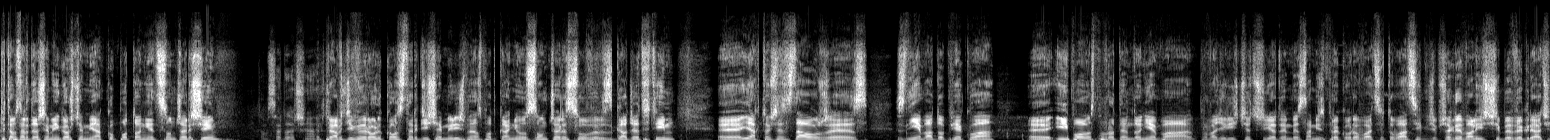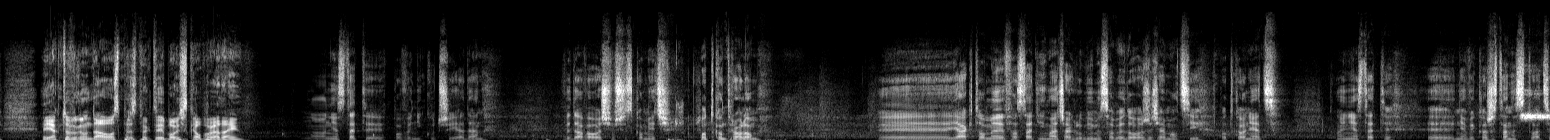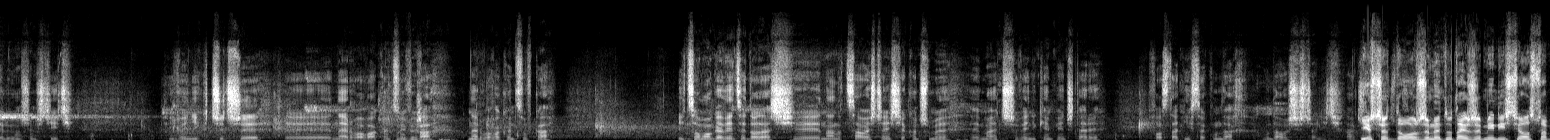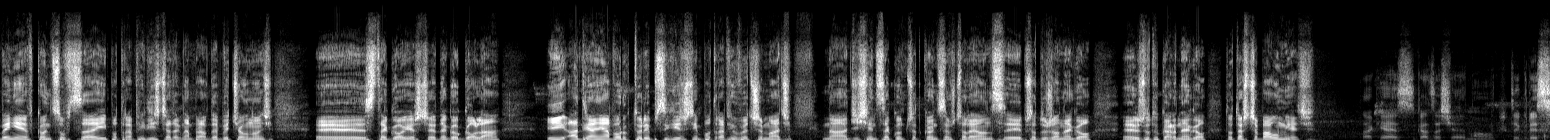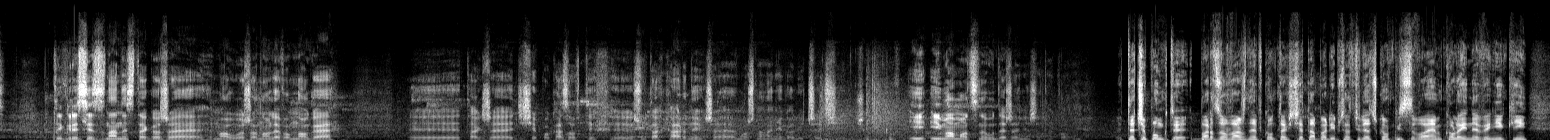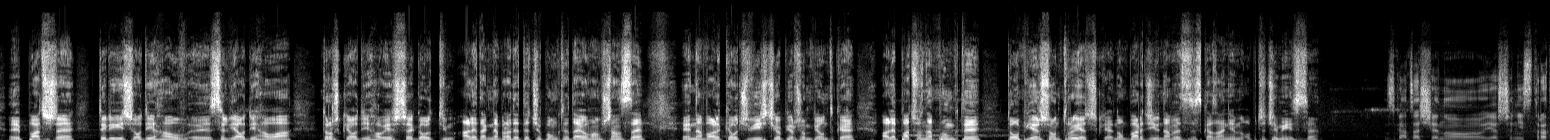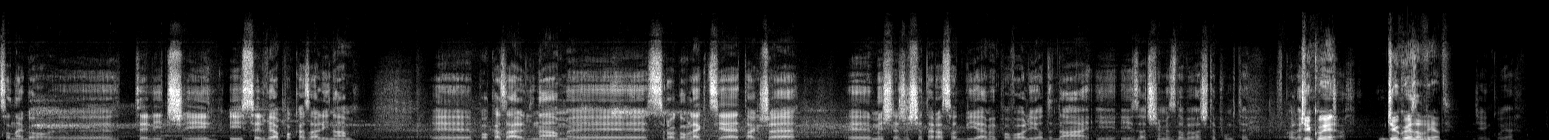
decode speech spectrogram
Witam serdecznie, moim gościem Jakub Potoniec, Sonczersi. Witam serdecznie. Prawdziwy rollercoaster dzisiaj mieliśmy na spotkaniu Sonchersów z Gadget Team. E, Jak to się stało, że z, z nieba do piekła e, i po, z powrotem do nieba prowadziliście 3-1, by sami sprokurować sytuację, gdzie przegrywaliście, by wygrać. E, Jak to wyglądało z perspektywy boiska? Opowiadaj. No niestety po wyniku 3-1 wydawało się wszystko mieć pod kontrolą. Yy, Jak to my w ostatnich meczach lubimy sobie dołożyć emocji pod koniec. No i niestety yy, niewykorzystane sytuacje lubią się mścić. I wynik 3-3, yy, nerwowa końcówka. Nerwowa końcówka. I co mogę więcej dodać? Yy, Na całe szczęście kończymy mecz wynikiem 5-4. W ostatnich sekundach udało się strzelić. Także Jeszcze dołożymy tutaj, że mieliście osłabienie w końcówce i potrafiliście tak naprawdę wyciągnąć z tego jeszcze jednego gola. I Adrian Jawor, który psychicznie potrafił wytrzymać na 10 sekund przed końcem strzelając e, przedłużonego e, rzutu karnego. To też trzeba umieć. Tak jest, zgadza się. No, tygrys, tygrys jest znany z tego, że ma ułożoną lewą nogę. Yy, także dzisiaj pokazał w tych yy, rzutach karnych, że można na niego liczyć i, i, i ma mocne uderzenie, że tak powiem. Te trzy punkty, bardzo ważne w kontekście tabeli. Przed chwileczką wpisywałem kolejne wyniki. E, Patrzę, Tylisz odjechał, e, Sylwia odjechała, troszkę odjechał jeszcze Gold Team, ale tak naprawdę te trzy punkty dają wam szansę e, na walkę oczywiście o pierwszą piątkę, ale patrząc na punkty, to o pierwszą trójeczkę. No bardziej nawet ze skazaniem o trzecie miejsce. Zgadza się, no jeszcze nic straconego. Tylicz i, i Sylwia pokazali nam, pokazali nam srogą lekcję, także myślę, że się teraz odbijemy powoli od dna i, i zaczniemy zdobywać te punkty w kolejnych Dziękuję. meczach. Dziękuję za wywiad. Dziękuję.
